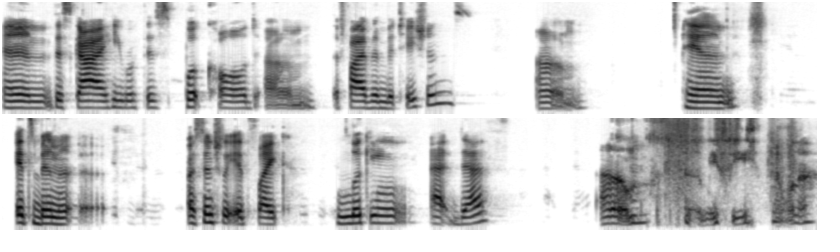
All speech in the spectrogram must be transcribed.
And this guy, he wrote this book called um, The Five Invitations. Um, and it's been uh, essentially, it's like looking at death. Um, let me see. I don't want to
